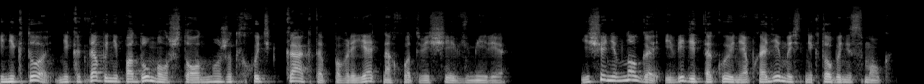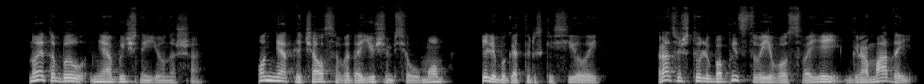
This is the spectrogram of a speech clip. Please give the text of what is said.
И никто никогда бы не подумал, что он может хоть как-то повлиять на ход вещей в мире. Еще немного, и видеть такую необходимость никто бы не смог. Но это был необычный юноша. Он не отличался выдающимся умом или богатырской силой, Разве что любопытство его своей громадой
